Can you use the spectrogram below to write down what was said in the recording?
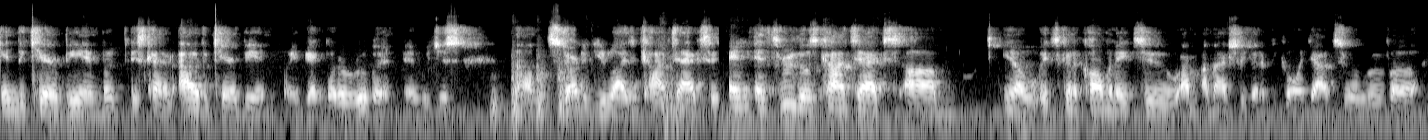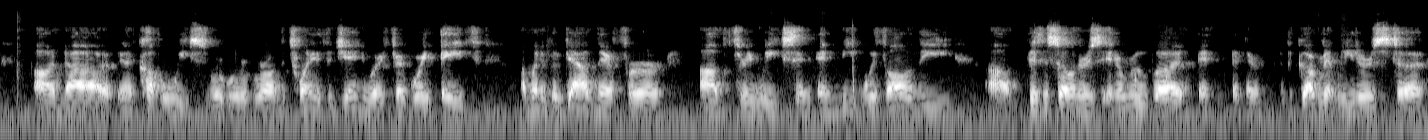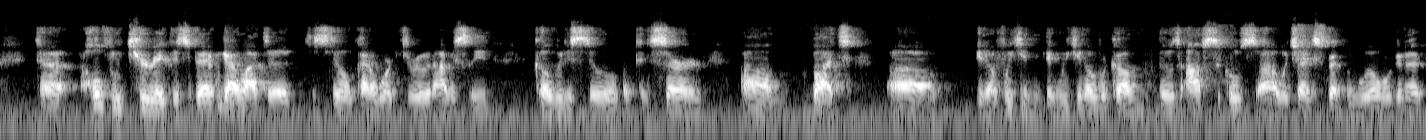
in the Caribbean, but it's kind of out of the Caribbean, maybe I can go to Aruba. And we just um, started utilizing contacts. And, and, and through those contacts, um, you know, it's going to culminate to I'm, I'm actually going to be going down to Aruba on uh, in a couple weeks. We're, we're, we're on the 20th of January, February 8th I'm going to go down there for um, three weeks and, and, meet with all the uh, business owners in Aruba and, and, and their, the government leaders to to hopefully curate this event. We got a lot to, to still kind of work through, and obviously, COVID is still a concern. Um, but uh, you know, if we can if we can overcome those obstacles, uh, which I expect we will, we're going to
